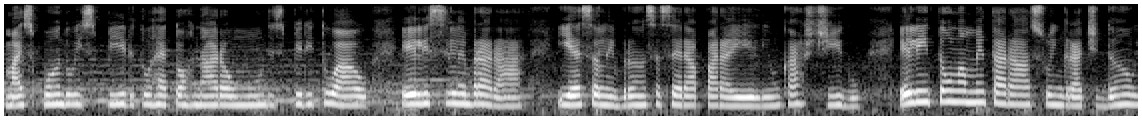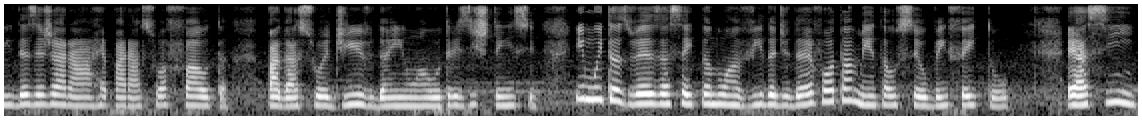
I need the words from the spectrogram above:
mas quando o espírito retornar ao mundo espiritual, ele se lembrará, e essa lembrança será para ele um castigo. Ele então lamentará a sua ingratidão e desejará reparar sua falta, pagar sua dívida em uma outra existência, e muitas vezes aceitando uma vida de devotamento ao seu benfeitor. É assim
